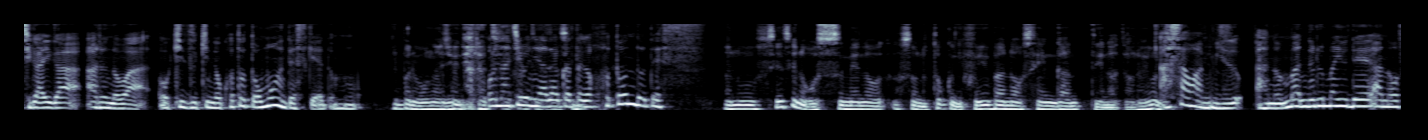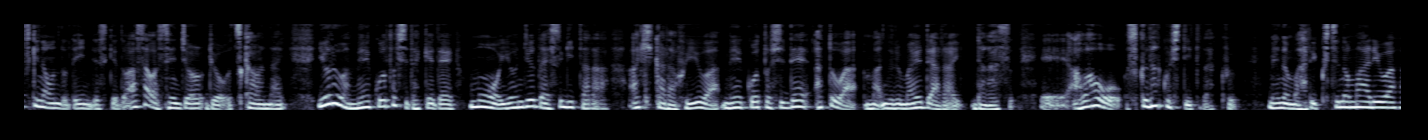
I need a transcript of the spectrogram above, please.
違いがあるのはお気づきのことと思うんですけれども。やっぱり同じように洗って、ね、同じように洗う方がほとんどです。あの、先生のおすすめの、その特に冬場の洗顔っていうのはどのように？朝は水。あの、まあ、ぬるま湯で、あの、好きな温度でいいんですけど、朝は洗浄量を使わない。夜はメイク落としだけで、もう40代過ぎたら、秋から冬はメイク落としで、あとは、まあ、ぬるま湯で洗い流す。えー、泡を少なくしていただく。目の周り、口の周りは、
